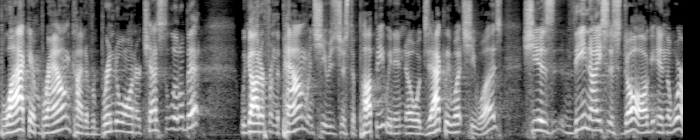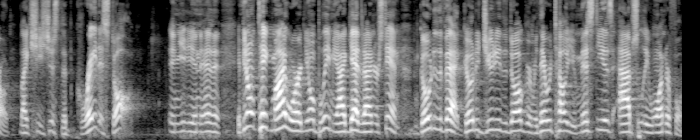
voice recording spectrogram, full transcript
black and brown, kind of a brindle on her chest a little bit. We got her from the pound when she was just a puppy. We didn't know exactly what she was. She is the nicest dog in the world. Like, she's just the greatest dog. And, you, and, and, if you don't take my word, you don't believe me, I get it, I understand. Go to the vet, go to Judy the dog groomer. They would tell you Misty is absolutely wonderful.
